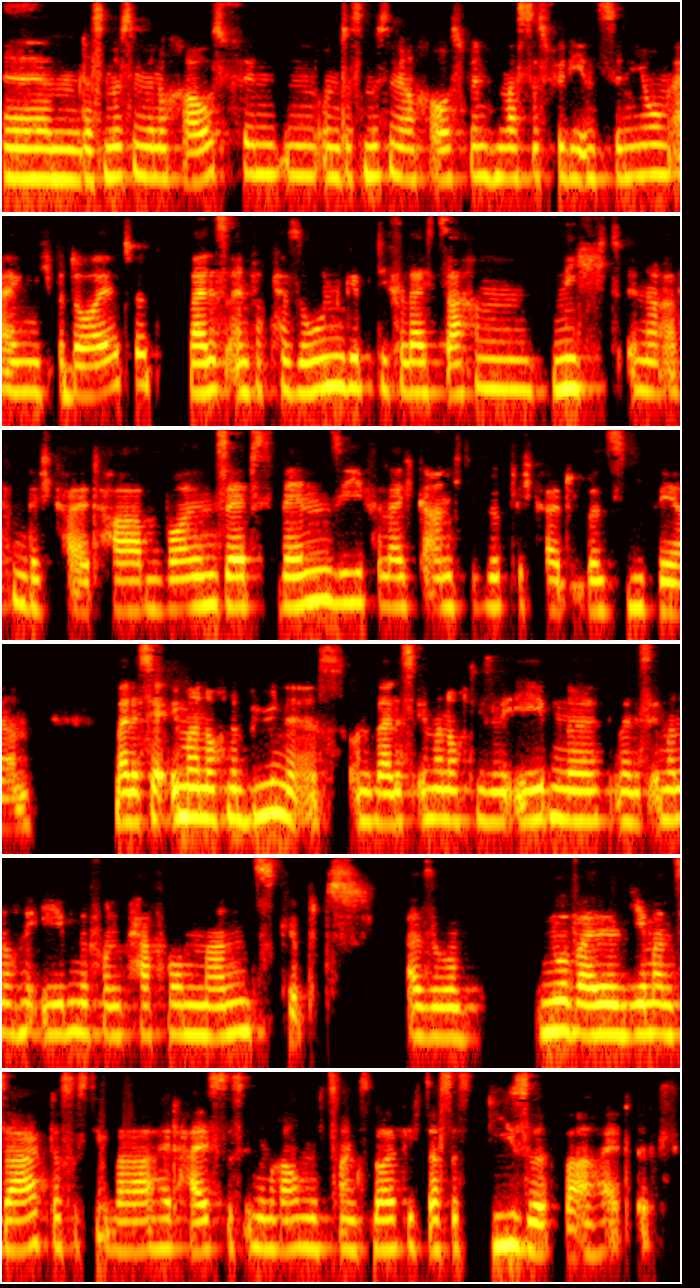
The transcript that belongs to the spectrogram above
ähm, das müssen wir noch rausfinden und das müssen wir auch rausfinden, was das für die Inszenierung eigentlich bedeutet, weil es einfach Personen gibt, die vielleicht Sachen nicht in der Öffentlichkeit haben wollen, selbst wenn sie vielleicht gar nicht die Wirklichkeit über sie wären. Weil es ja immer noch eine Bühne ist und weil es immer noch diese Ebene, weil es immer noch eine Ebene von Performance gibt. Also nur weil jemand sagt, das ist die Wahrheit, heißt es in dem Raum nicht zwangsläufig, dass es diese Wahrheit ist.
